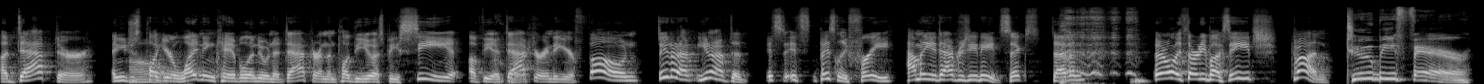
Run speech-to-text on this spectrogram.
adapter and you just plug Oh. your lightning cable into an adapter and then plug the USB C of the adapter into your phone. So you don't have you don't have to it's it's basically free. How many adapters do you need? 6, 7? They're only 30 bucks each. Come on. To be fair,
